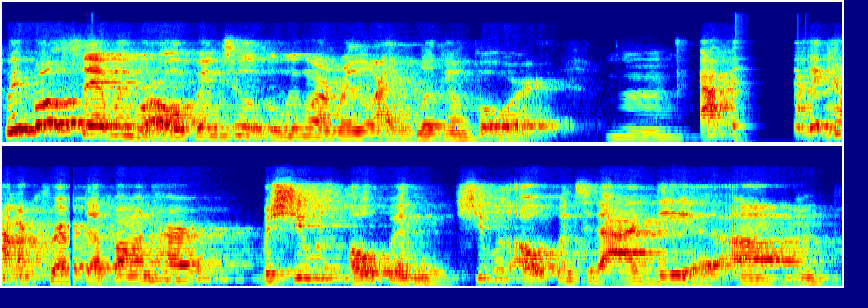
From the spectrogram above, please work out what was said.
We both said we were open to it, but we weren't really like looking for it. Mm-hmm. I think it kind of crept up on her, but she was open. She was open to the idea. Um,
